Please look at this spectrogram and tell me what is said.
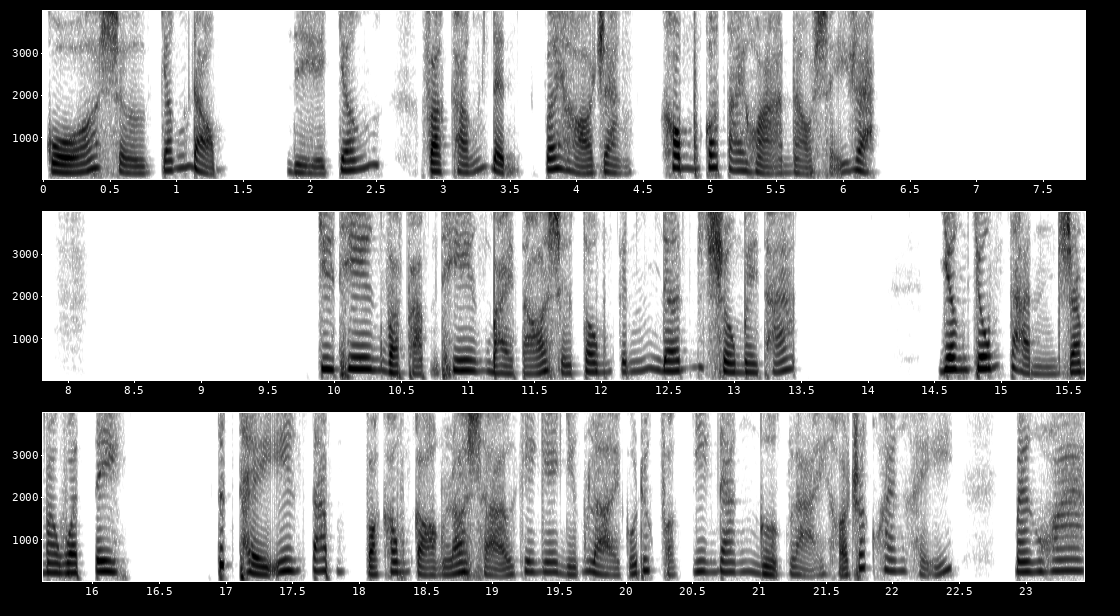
của sự chấn động, địa chấn và khẳng định với họ rằng không có tai họa nào xảy ra. Chư Thiên và Phạm Thiên bày tỏ sự tôn kính đến Sumetha. Dân chúng thành Ramawati tức thì yên tâm và không còn lo sợ khi nghe những lời của Đức Phật Nhiên Đăng ngược lại họ rất hoan hỷ, mang hoa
